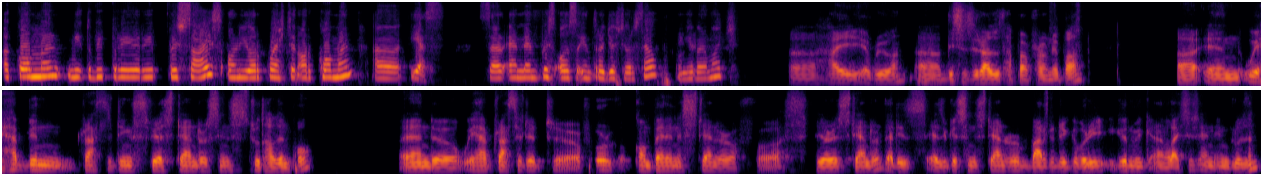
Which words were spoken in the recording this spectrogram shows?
a comment, need to be pre precise on your question or comment. Uh, yes, sir. And then please also introduce yourself. Thank you very much. Uh, hi, everyone. Uh, this is Raju Thapa from Nepal. Uh, and we have been translating sphere standards since 2004. And uh, we have translated uh, four companion standard of uh, sphere standard, that is education standard, market recovery, economic analysis, and inclusion.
